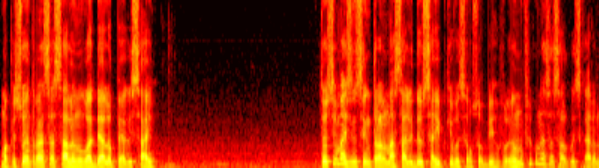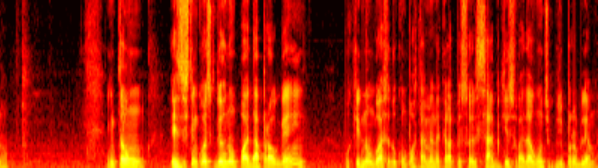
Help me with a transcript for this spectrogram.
Uma pessoa entra nessa sala, eu não gosto dela, eu pego e saio. Então você imagina você entrar numa sala e Deus sair porque você é um soberbo. Eu não fico nessa sala com esse cara, não. Então, existem coisas que Deus não pode dar para alguém porque ele não gosta do comportamento daquela pessoa. Ele sabe que isso vai dar algum tipo de problema.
